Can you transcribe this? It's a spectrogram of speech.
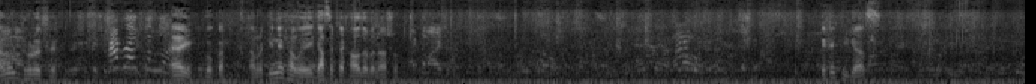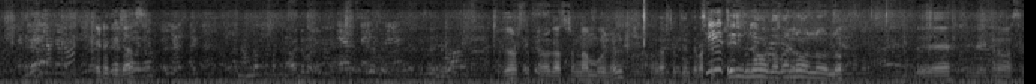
আঙ্গুর ধরেছে। এই বোকা। আমরা কিনে খাব এই গাছেরটা খাওয়া যাবে না আসো এটা কি গাছ? এটা কি গাছ? আপনারা গাছটার নাম বললেন। গাছটা চিনতে পারছেন? এই নো বাবা নো নো নো এখানেও আছে।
